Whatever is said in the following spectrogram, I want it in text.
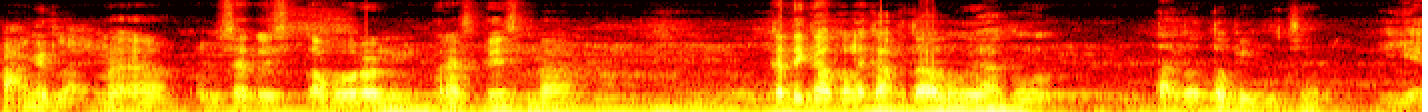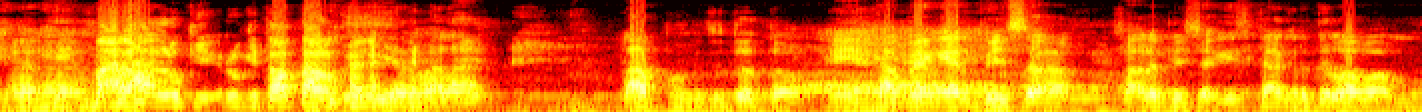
Banget lah. Ya. Heeh, omset wis turun drastis nah ketika aku lagi gak betah lu ya aku tak tutup iku hujan Iya. Heeh. Malah rugi rugi total. iya malah lapo gitu tutup Iya, gak iya, pengen besok soalnya besok ini gak ngerti lah awakmu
